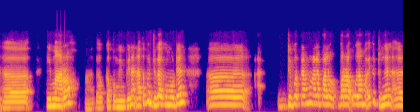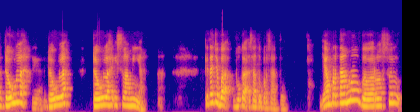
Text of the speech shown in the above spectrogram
e, imaroh atau kepemimpinan ataupun juga kemudian eh, diperkenalkan oleh para ulama itu dengan eh, daulah ya, daulah daulah Islamiyah. Nah, kita coba buka satu persatu. Yang pertama bahwa Rasul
